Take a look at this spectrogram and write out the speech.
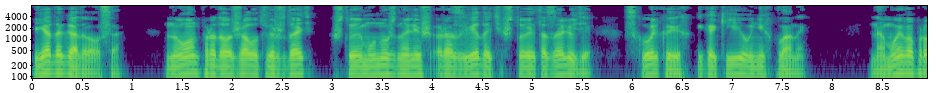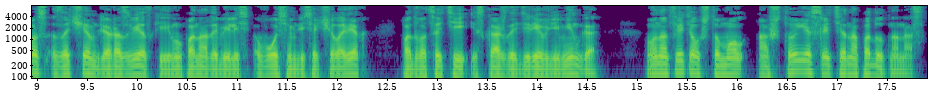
я догадывался, но он продолжал утверждать, что ему нужно лишь разведать, что это за люди, сколько их и какие у них планы. На мой вопрос, зачем для разведки ему понадобились 80 человек, по 20 из каждой деревни Минга, он ответил, что, мол, а что, если те нападут на нас?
